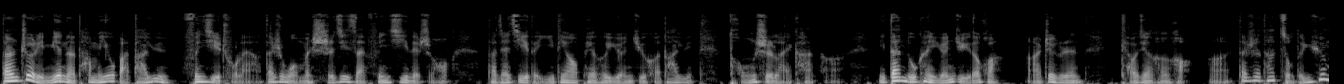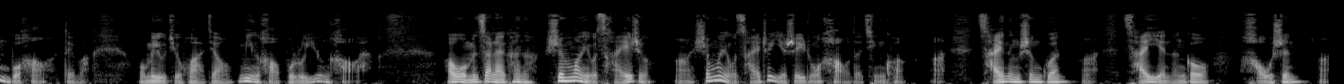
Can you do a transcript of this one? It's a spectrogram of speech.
当然这里面呢，他没有把大运分析出来啊。但是我们实际在分析的时候，大家记得一定要配合原局和大运同时来看啊。你单独看原局的话啊，这个人条件很好啊，但是他走的运不好，对吧？我们有句话叫命好不如运好啊。好，我们再来看呢，身旺有财者啊，身旺有财这也是一种好的情况啊，才能升官啊，财也能够。豪绅啊，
